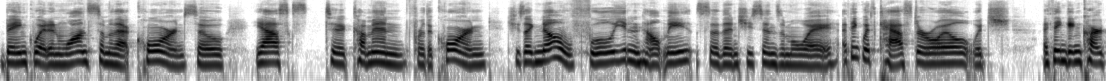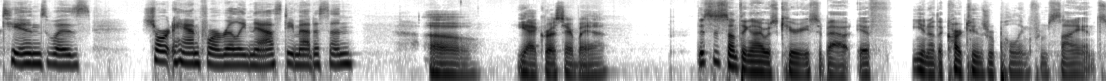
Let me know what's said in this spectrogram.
banquet and wants some of that corn. So he asks to come in for the corn. She's like, "No, fool, you didn't help me." So then she sends him away. I think with castor oil, which I think in cartoons was shorthand for really nasty medicine. Oh, yeah, gross everybody out. This is something I was curious about. If you know the cartoons were pulling from science,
